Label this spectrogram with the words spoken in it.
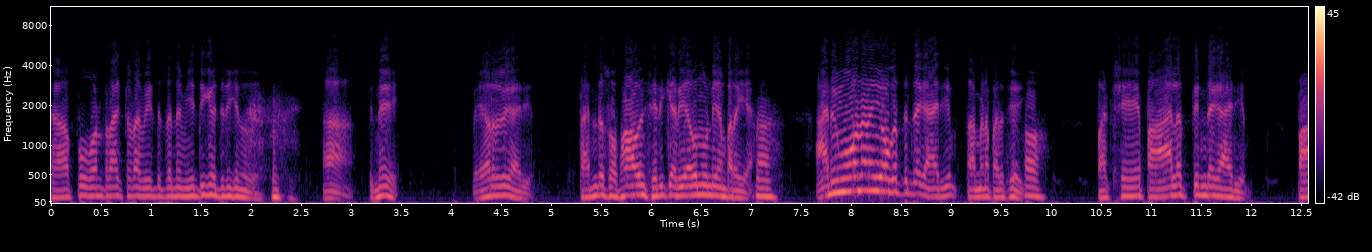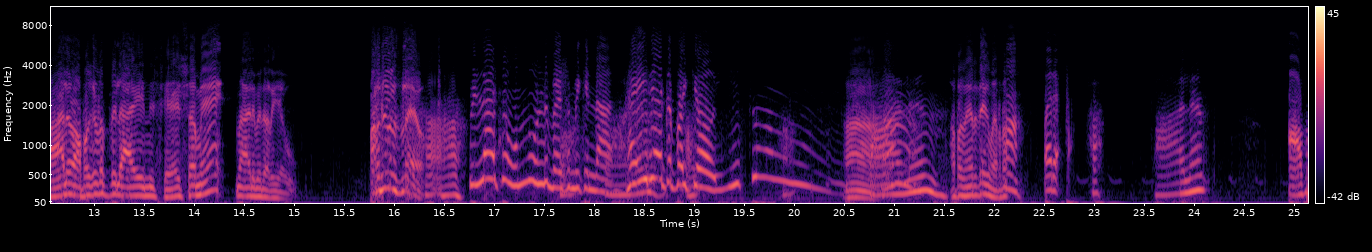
ഷാപ്പ് കോൺട്രാക്ടറുടെ വീട്ടിൽ തന്നെ മീറ്റിംഗ് വെച്ചിരിക്കുന്നത്. ആ പിന്നെ വേറൊരു കാര്യം. തന്റെ സ്വഭാവം ശരിക്കറിയാവുന്നതുകൊണ്ട് ഞാൻ പറയാ. അനുമോദന യോഗത്തിന്റെ കാര്യം തമ്മണ പരസ്യമായി പക്ഷേ പാലത്തിന്റെ കാര്യം പാലം അപകടത്തിലായതിനു ശേഷമേ നാലുപേർ അറിയാവൂ. പറഞ്ഞു മനസ്സിലായോ. പിള്ളാച്ച ഒന്നും ഒന്നും വിഷമിക്കണ്ട. ധൈര്യമായിട്ട് പൊയ്ക്കോ. ഇത് പാലം. അപ്പൊ നേരത്തെ ആ വരണം പാലം അവ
